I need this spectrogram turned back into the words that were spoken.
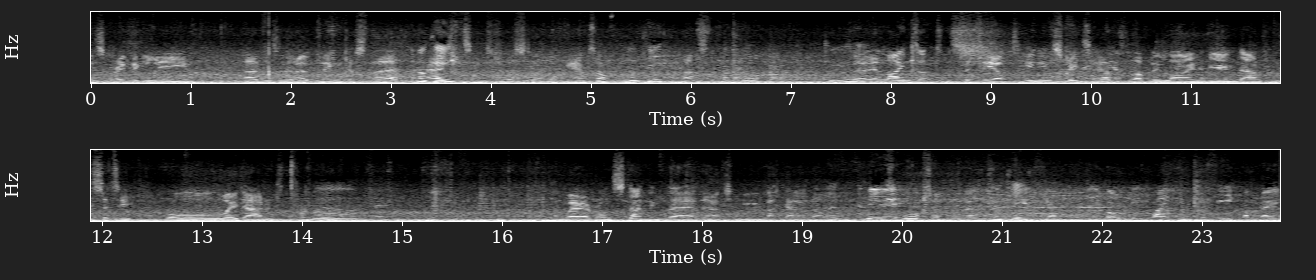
this great big lean. Uh, there's an opening just there. Okay. Someone's just walking out of. Okay, That's the front door. Mm-hmm. So it lines up to the city, up to Union Street. So you have this lovely line viewing down from the city all the way down into the front door. Wow. And where everyone's standing there, they're actually moving back out. That will be pools of water. Okay. The concrete plank you can see come round,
